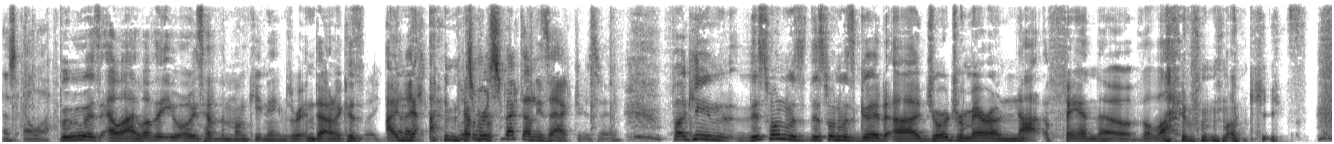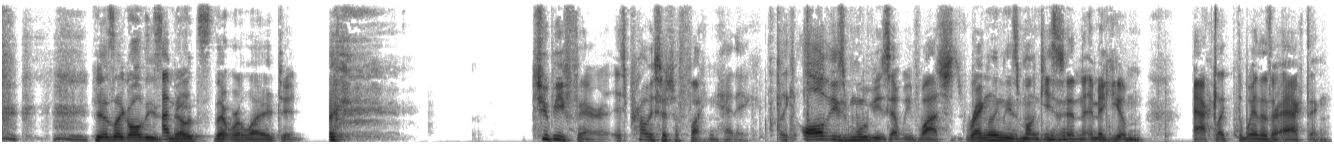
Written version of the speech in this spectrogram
as Ella. Boo as Ella. I love that you always have the monkey names written down because Like, I, ne- I put some respect on these actors, man. fucking this one was this one was good. Uh, George Romero, not a fan though of the live monkeys. he has like all these I mean- notes that were like, Dude. To be fair, it's probably such a fucking headache. Like all these movies that we've watched, wrangling these monkeys in and making them act like the way that they're acting,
